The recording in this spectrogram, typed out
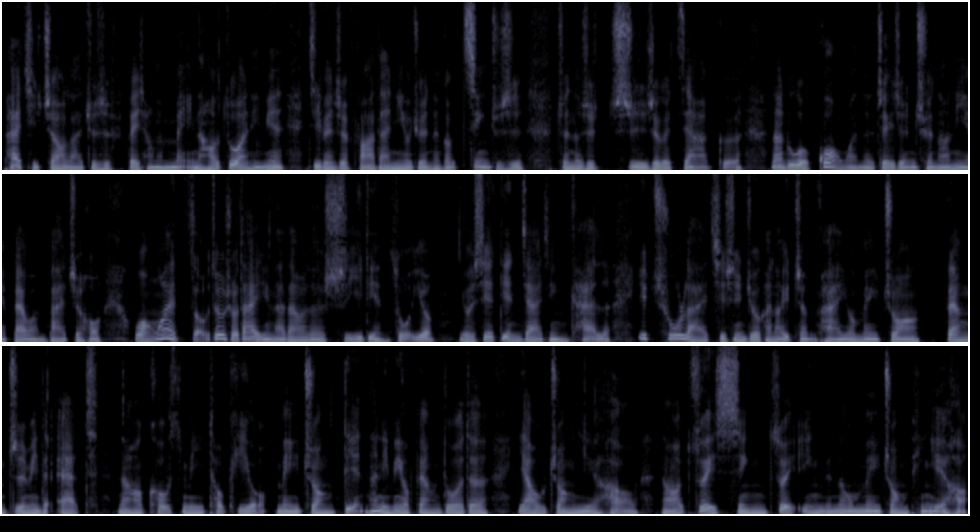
拍起照来就是非常的美。然后坐在里面，即便是发呆，你又觉得那个景就是真的是值这个价格。那如果逛完了这一整圈，然后你也拜完拜之后往外走，这个时候大概已经来到了十一点左右，有些店家已经开了，一出来其实你就看到一整排有美妆。非常知名的 at，然后 Cosme Tokyo 美妆店，它里面有非常多的药妆也好，然后最新最硬的那种美妆品也好，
